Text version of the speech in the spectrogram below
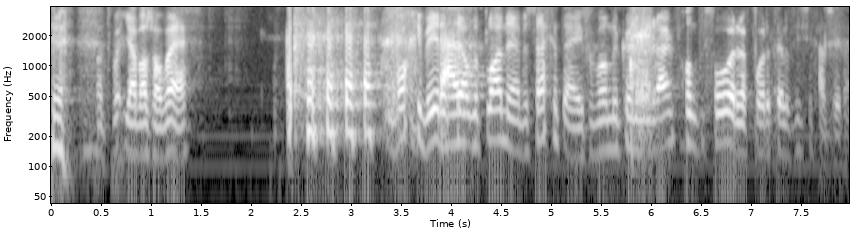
want jij was al weg. Mocht je weer hetzelfde plan hebben, zeg het even, want dan kunnen we ruim van tevoren voor de televisie gaan zitten.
